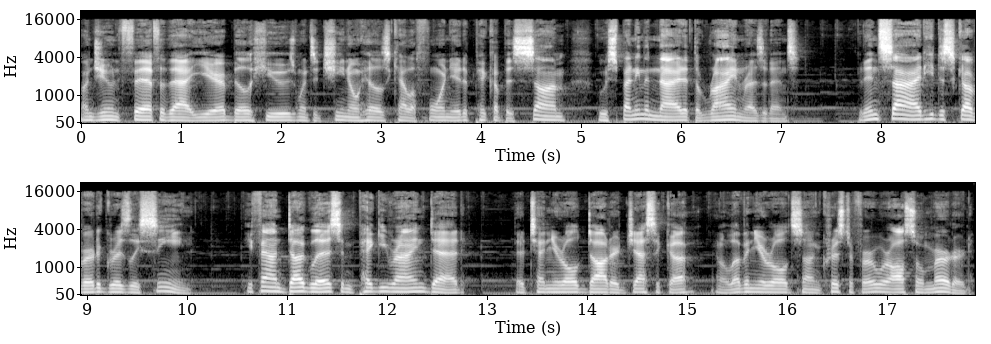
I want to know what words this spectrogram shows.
On June 5th of that year, Bill Hughes went to Chino Hills, California to pick up his son, who was spending the night at the Ryan residence. But inside, he discovered a grisly scene. He found Douglas and Peggy Ryan dead, their 10 year old daughter Jessica and 11 year old son Christopher were also murdered.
